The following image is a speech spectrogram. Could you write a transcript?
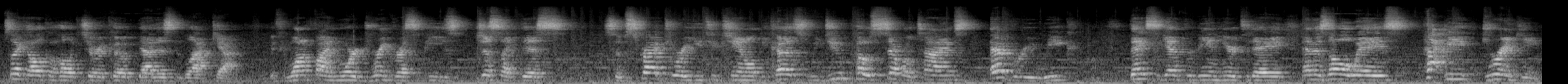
It's like alcoholic cherry Coke. That is the Black Cat. If you want to find more drink recipes just like this, subscribe to our YouTube channel because we do post several times every week. Thanks again for being here today, and as always, happy drinking!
